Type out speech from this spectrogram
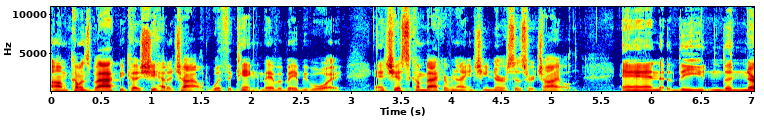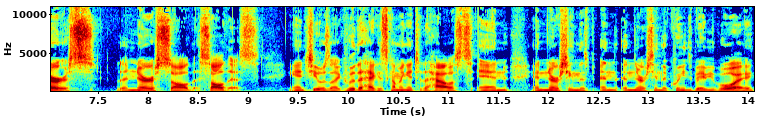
um, comes back because she had a child with the king. They have a baby boy, and she has to come back every night and she nurses her child. And the the nurse the nurse saw saw this, and she was like, "Who the heck is coming into the house and and nursing this and, and nursing the queen's baby boy?"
